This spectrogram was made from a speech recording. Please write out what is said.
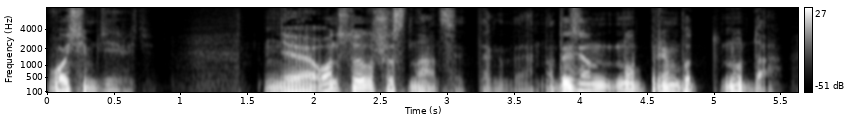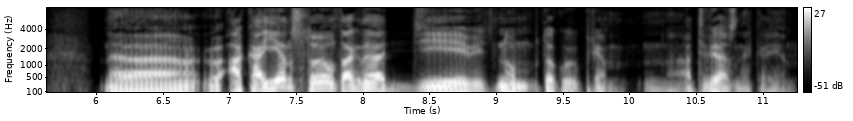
8-9. Он стоил 16 тогда. Ну, то есть он, ну, прям вот, ну, да. Э, а Каен стоил тогда 9. Ну, такой прям отвязный Каен.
